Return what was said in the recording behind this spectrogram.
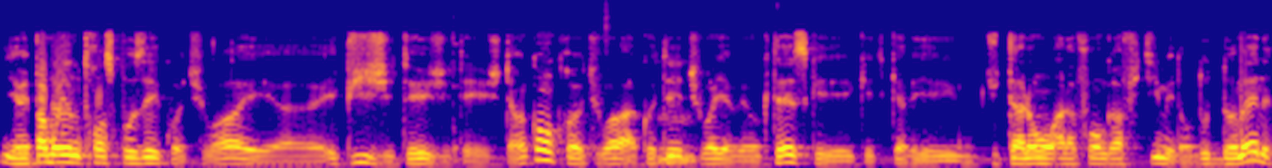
n'y avait pas moyen de transposer quoi tu vois et, et puis j'étais j'étais j'étais un cancre tu vois à côté Mhm. tu vois il y avait Octes qui, qui, qui avait du talent à la fois en graffiti mais dans d'autres domaines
